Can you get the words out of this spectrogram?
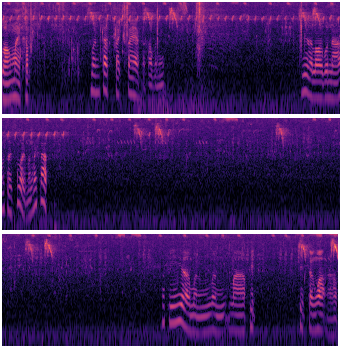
ลองใหม่ครับ มันกัดแปลกๆอะครับวันนี้เยื่อลอยบนน้ำสวยๆมันไม่กัดเมื่อกี้เหยื่อเหมือนเหมือนมาผิดผิดจังหวะนะครับ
